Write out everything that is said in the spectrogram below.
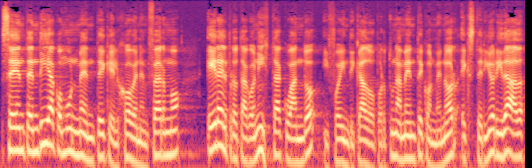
Se entendía comúnmente que el joven enfermo era el protagonista cuando, y fue indicado oportunamente con menor exterioridad,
